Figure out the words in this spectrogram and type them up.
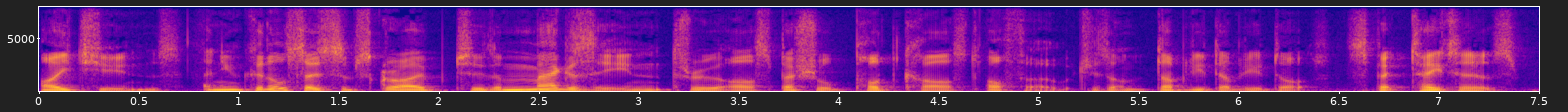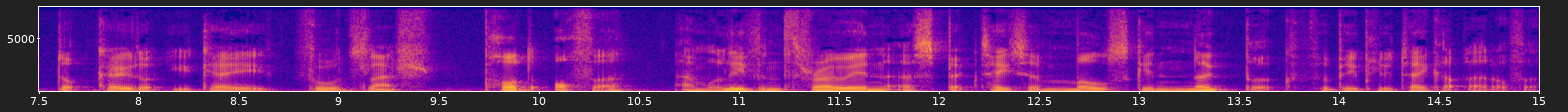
iTunes, and you can also subscribe to the magazine through our special podcast offer, which is on www.spectators.co.uk forward slash pod offer. And we'll even throw in a Spectator moleskin notebook for people who take up that offer.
